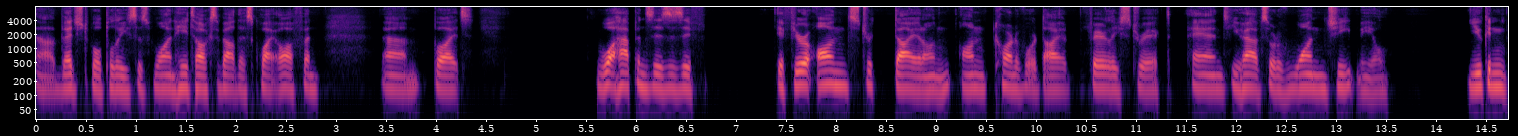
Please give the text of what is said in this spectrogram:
uh, Vegetable Police is one. He talks about this quite often. Um, but what happens is, is if if you're on strict diet, on on carnivore diet, fairly strict, and you have sort of one cheat meal, you can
